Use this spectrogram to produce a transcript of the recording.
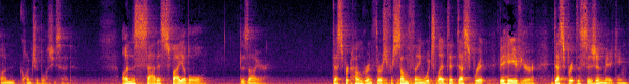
unquenchable, she said. Unsatisfiable desire. Desperate hunger and thirst for something which led to desperate behavior, desperate decision making,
